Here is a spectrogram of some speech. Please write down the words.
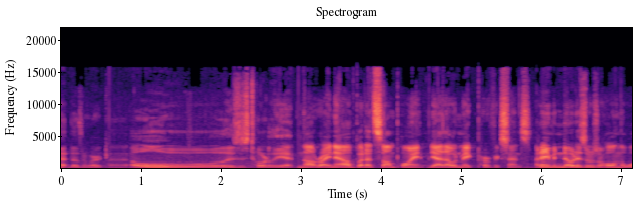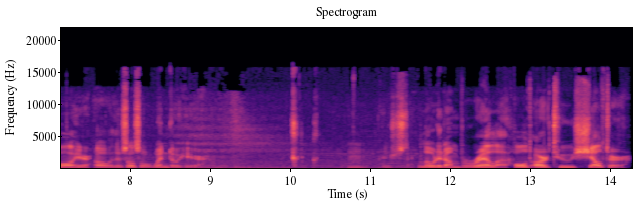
that doesn't work. Uh, oh, this is totally it. Not right now, but at some point, yeah, that would make perfect sense. I didn't even notice there was a hole in the wall here. Oh, there's also a window here. Interesting. Loaded Umbrella. Hold R2 Shelter.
